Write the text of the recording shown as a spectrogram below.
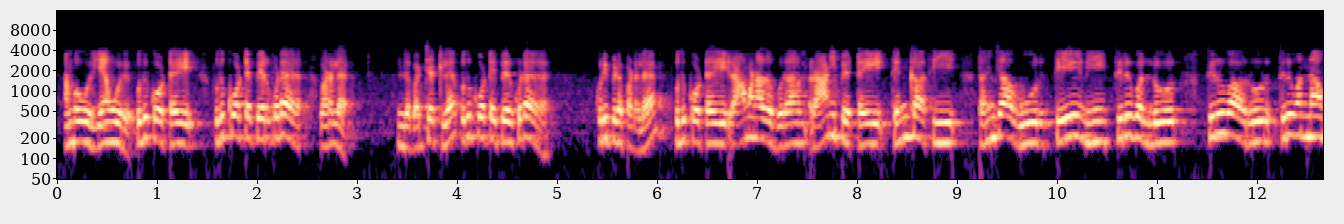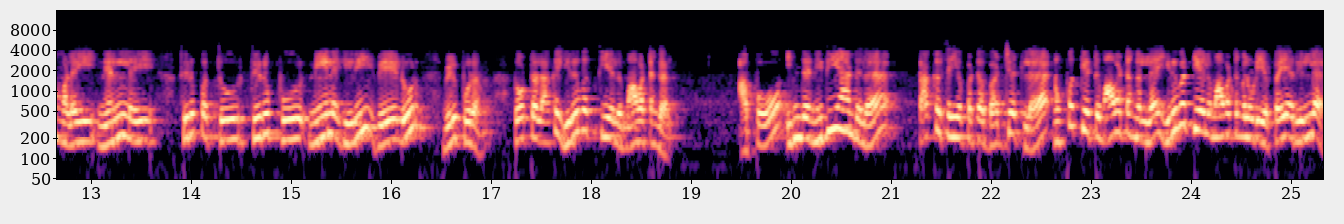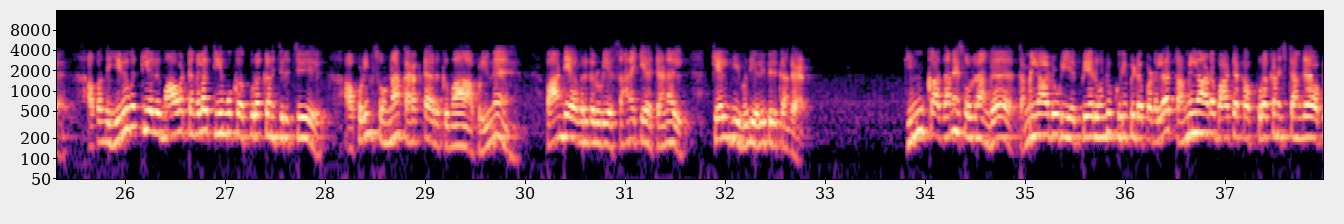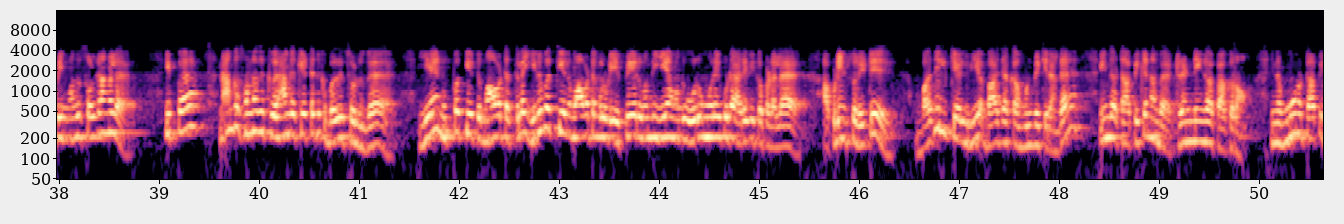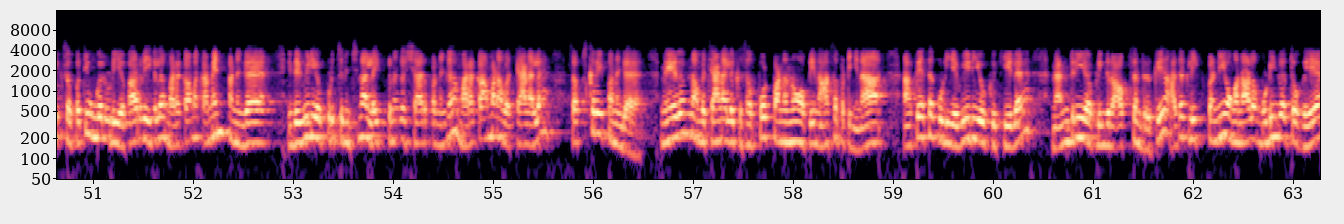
நம்ம ஊர் என் ஊர் புதுக்கோட்டை புதுக்கோட்டை பேர் கூட வரல. இந்த பட்ஜெட்டில் புதுக்கோட்டை பேர் கூட குறிப்பிடப்படலை. புதுக்கோட்டை ராமநாதபுரம் ராணிப்பேட்டை தென்காசி தஞ்சாவூர் தேனி திருவள்ளூர் திருவாரூர் திருவண்ணாமலை நெல்லை திருப்பத்தூர் திருப்பூர் நீலகிரி வேலூர் விழுப்புரம். டோட்டலாக இருபத்தி ஏழு மாவட்டங்கள். அப்போது இந்த நிதியாண்டில் தாக்கல் செய்யப்பட்ட பட்ஜெட்டில் முப்பத்தி எட்டு மாவட்டங்களில் இருபத்தி ஏழு மாவட்டங்களுடைய பெயர் இல்லை. அப்போ அந்த இருபத்தி ஏழு மாவட்டங்களை திமுக புறக்கணிச்சிருச்சு. அப்படின்னு சொன்னால் கரெக்டாக இருக்குமா அப்படின்னு பாண்டிய அவர்களுடைய சாணக்கியா சேனல் கேள்வி வந்து எழுப்பியிருக்காங்க. திமுக தானே சொல்றாங்க. தமிழ்நாடுடைய பேர் வந்து குறிப்பிடப்படலை. தமிழ்நாடு பாஜக புறக்கணிச்சிட்டாங்க அப்படின்னு வந்து சொல்றாங்கல்ல. இப்போ நாங்க சொன்னதுக்கு நாங்க கேட்டதுக்கு பதில் சொல்லுங்க. ஏன் முப்பத்தி எட்டு மாவட்டத்தில் இருபத்தி ஏழு மாவட்டங்களுடைய பேர் வந்து ஏன் வந்து ஒரு முறை கூட அறிவிக்கப்படலை? அப்படின்னு சொல்லிட்டு பதில் கேள்வியை பாஜக முன்வைக்கிறாங்க. இந்த டாப்பிக்கை நம்ம ட்ரெண்டிங்காக பார்க்குறோம். இந்த மூணு டாபிக்ஸை பற்றி உங்களுடைய பார்வைகளை மறக்காம கமெண்ட் பண்ணுங்க. இந்த வீடியோ பிடிச்சிருந்துச்சுன்னா லைக் பண்ணுங்க ஷேர் பண்ணுங்கள் மறக்காம நம்ம சேனலை சப்ஸ்கிரைப் பண்ணுங்க. மேலும் நம்ம சேனலுக்கு சப்போர்ட் பண்ணணும் அப்படின்னு ஆசைப்பட்டீங்கன்னா நான் பேசக்கூடிய வீடியோக்கு கீழே நன்றி அப்படிங்கிற ஆப்ஷன் இருக்கு. அதை கிளிக் பண்ணி உங்களால் முடிந்த தொகையை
